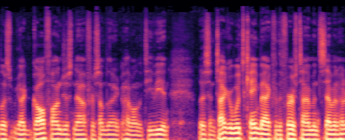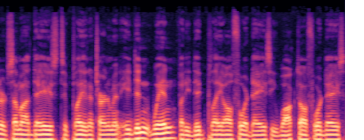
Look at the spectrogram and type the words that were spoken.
listen, we got golf on just now for something I have on the TV. And listen, Tiger Woods came back for the first time in 700 some odd days to play in a tournament. He didn't win, but he did play all four days. He walked all four days.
